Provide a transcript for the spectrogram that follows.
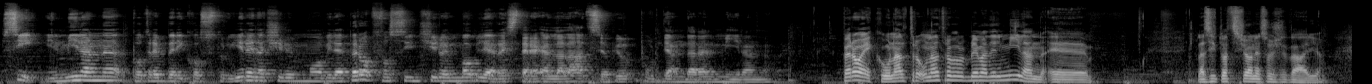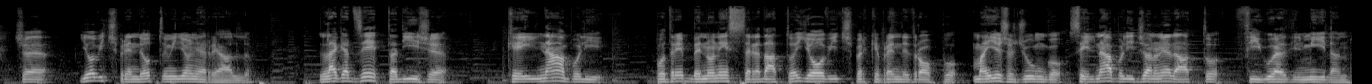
Sì, il Milan potrebbe ricostruire da Ciro Immobile, però fossi in Ciro Immobile resterei alla Lazio più- pur di andare al Milan. Però ecco, un altro, un altro problema del Milan è la situazione societaria. Cioè, Jovic prende 8 milioni al Real. La Gazzetta dice che il Napoli potrebbe non essere adatto a Jovic perché prende troppo. Ma io ci aggiungo, se il Napoli già non è adatto, figurati il Milan.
